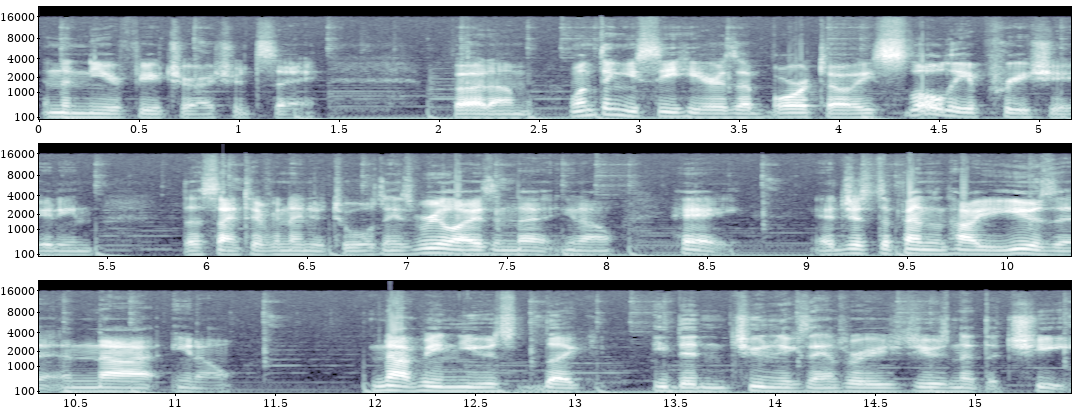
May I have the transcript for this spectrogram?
in the near future, I should say. But um, one thing you see here is that Boruto, he's slowly appreciating the scientific ninja tools, and he's realizing that you know, hey, it just depends on how you use it, and not you know, not being used like he did in Chunin exams where he's using it to cheat.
